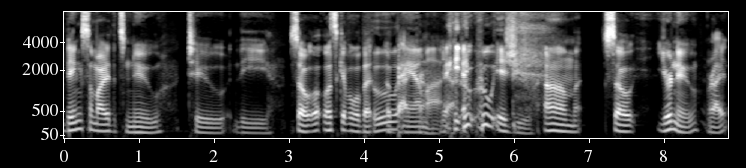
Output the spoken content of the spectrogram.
being somebody that's new to the, so let's give a little bit. Who am I? Yeah. who, who is you? Um, so you're new, right?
